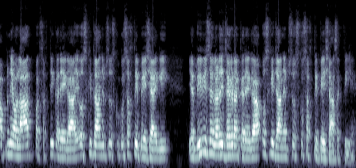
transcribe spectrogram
अपने औलाद पर सख्ती करेगा, या उसकी जानब से उसको कोई सख्ती पेश आएगी, या बीवी से लड़े झगड़ा करेगा, उसकी जानब से उसको सख्ती पेश आ सकती है।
